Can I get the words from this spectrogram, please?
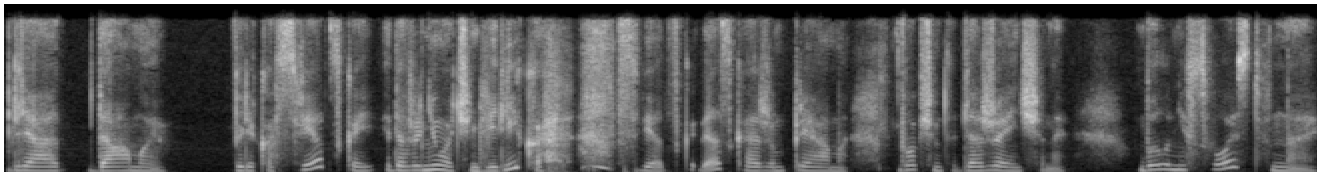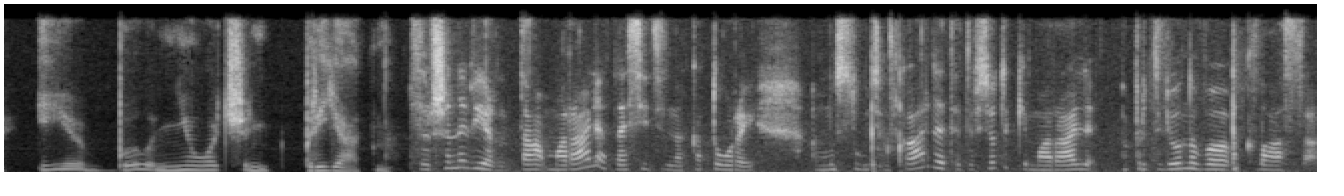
для дамы великосветской и даже не очень великосветской, да, скажем прямо, в общем-то, для женщины, было не свойственно и было не очень приятно. Совершенно верно. Та мораль, относительно которой мы судим Карлет, это все-таки мораль определенного класса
